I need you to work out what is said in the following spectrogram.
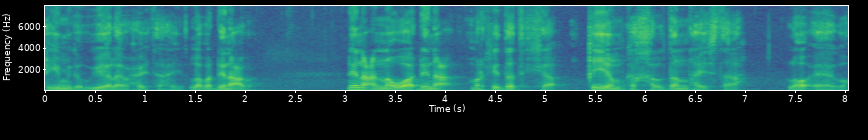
qiimiga u yeelaya waxay tahay laba dhinacba dhinacna waa dhinac markii dadka qiyamka khaldan haystaa loo eego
